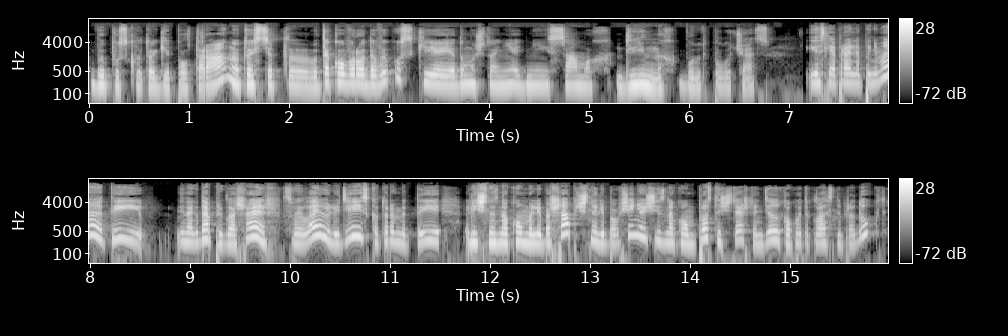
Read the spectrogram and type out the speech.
выпуск в итоге полтора. Ну, то есть это вот такого рода выпуски, я думаю, что они одни из самых длинных будут получаться. Если я правильно понимаю, ты иногда приглашаешь в свои лайвы людей, с которыми ты лично знакома либо шапочно, либо вообще не очень знаком, просто считаешь, что они делают какой-то классный продукт,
